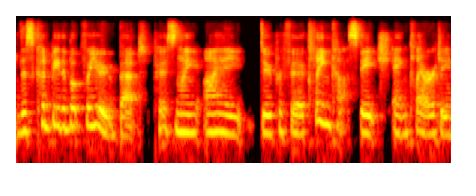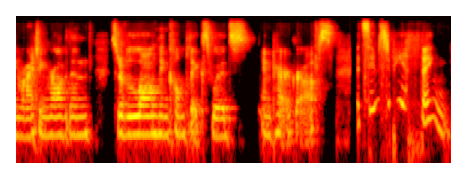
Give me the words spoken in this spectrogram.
this could be the book for you. But personally, I do prefer clean cut speech and clarity in writing rather than sort of long and complex words and paragraphs. It seems to be a thing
